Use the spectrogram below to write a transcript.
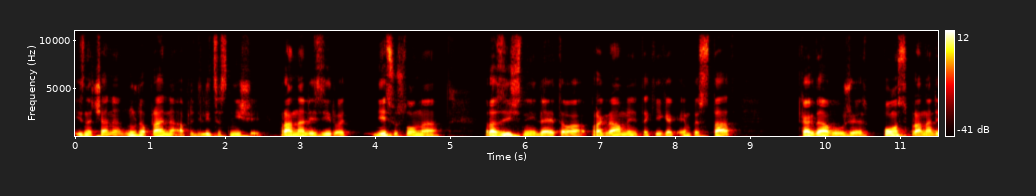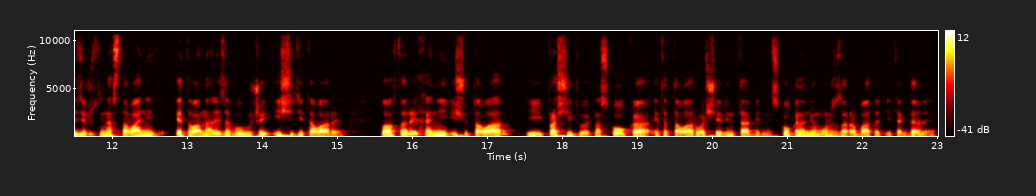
изначально нужно правильно определиться с нишей, проанализировать. Есть условно различные для этого программы, такие как MPStat, когда вы уже полностью проанализируете, на основании этого анализа вы уже ищете товары. Во-вторых, они ищут товар и просчитывают, насколько этот товар вообще рентабельный, сколько на нем можно зарабатывать и так далее.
